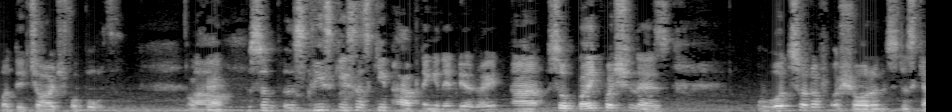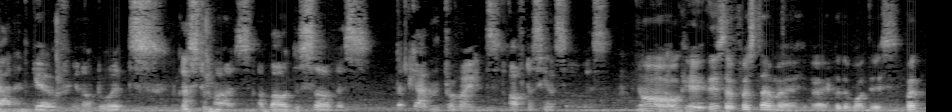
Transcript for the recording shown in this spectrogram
but they charged for both. Okay. Um, so this, these cases keep happening in India, right? Uh, so my question is, what sort of assurance does Canon give, you know, to its customers about the service that Canon provides after sales service? Oh, okay. This is the first time I, I heard about this. But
